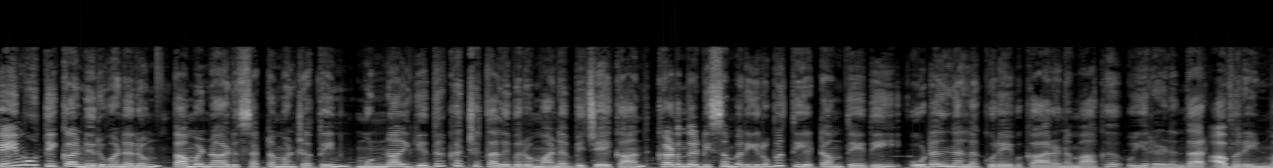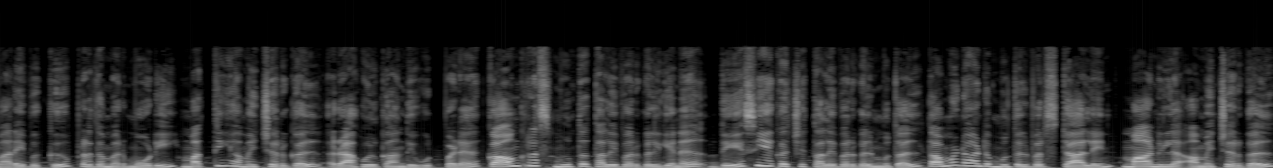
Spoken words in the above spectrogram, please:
தேமுதிக நிறுவனரும் தமிழ்நாடு சட்டமன்றத்தின் முன்னாள் எதிர்க்கட்சித் தலைவருமான விஜயகாந்த் கடந்த டிசம்பர் இருபத்தி எட்டாம் தேதி உடல்நலக்குறைவு காரணமாக உயிரிழந்தார். அவரின் மறைவுக்கு பிரதமர் மோடி மத்திய அமைச்சர்கள் ராகுல் காந்தி உட்பட காங்கிரஸ் மூத்த தலைவர்கள் என தேசிய கட்சி தலைவர்கள் முதல் தமிழ்நாடு முதல்வர் ஸ்டாலின் மாநில அமைச்சர்கள்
